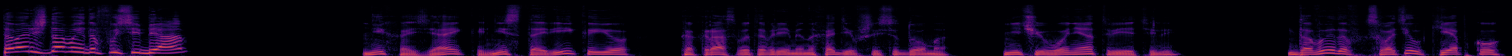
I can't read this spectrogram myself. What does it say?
«Товарищ Давыдов у себя?» Ни хозяйка, ни старик ее, как раз в это время находившийся дома, ничего не ответили. Давыдов схватил кепку,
